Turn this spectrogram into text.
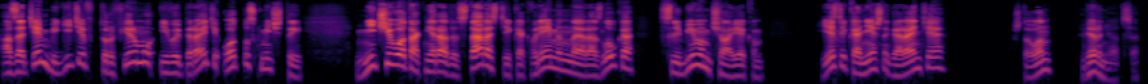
а затем бегите в турфирму и выпирайте отпуск мечты. Ничего так не радует старости, как временная разлука с любимым человеком, если, конечно, гарантия, что он вернется.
